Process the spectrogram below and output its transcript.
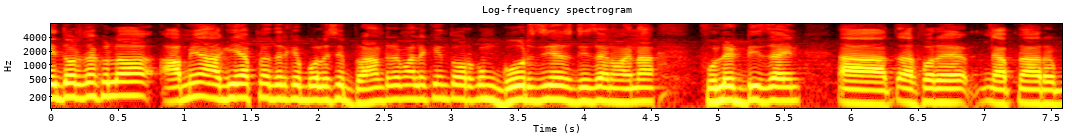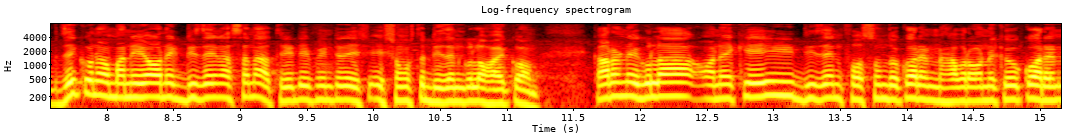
এই দরজাগুলো আমি আগে আপনাদেরকে বলেছি, ব্র্যান্ডের মালে কিন্তু ওরকম গর্জিয়াস ডিজাইন হয় না। ফুলের ডিজাইন তারপরে আপনার যে কোনো মানে অনেক ডিজাইন আছে না থ্রি ডি প্রিন্টের এই সমস্ত ডিজাইনগুলো হয় কম। কারণ এগুলা অনেকেই ডিজাইন পছন্দ করেন আবার অনেকেও করেন,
